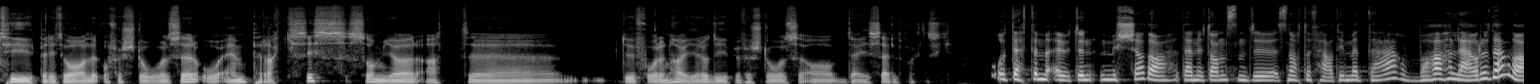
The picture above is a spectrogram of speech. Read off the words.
type ritualer og forståelser og en praksis som gjør at eh, du får en høyere og dypere forståelse av deg selv, faktisk. Og dette med Audun Mysja, da, den utdannelsen du snart er ferdig med der, hva lærer du der, da?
